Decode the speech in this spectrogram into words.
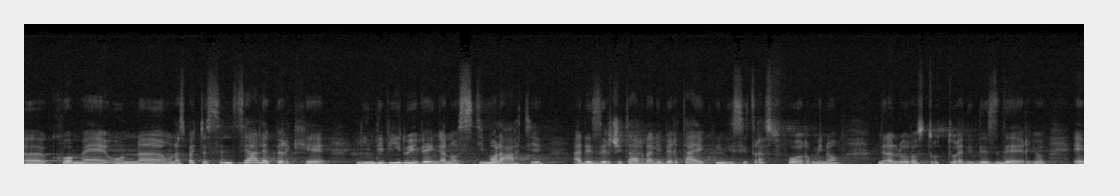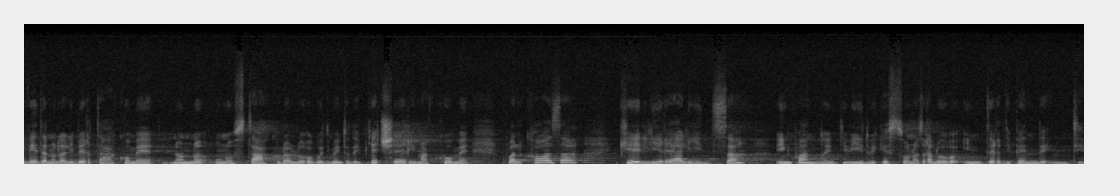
eh, come un, un, aspetto essenziale perché gli individui vengano stimolati ad esercitare la libertà e quindi si trasformino nella loro struttura di desiderio e vedano la libertà come non un ostacolo al loro godimento dei piaceri, ma come qualcosa che li realizza in quanto individui che sono tra loro interdipendenti.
